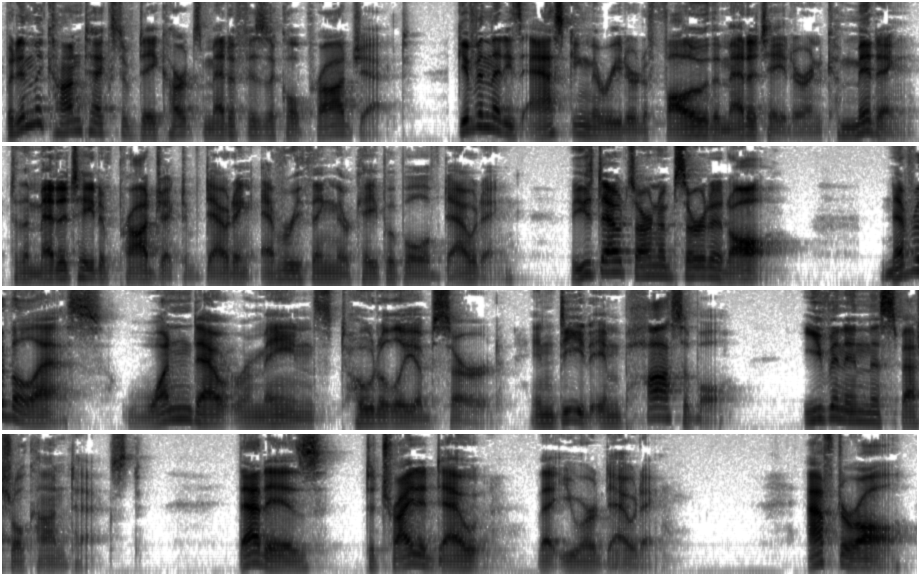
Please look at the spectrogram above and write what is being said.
But in the context of Descartes' metaphysical project, given that he's asking the reader to follow the meditator and committing to the meditative project of doubting everything they're capable of doubting, these doubts aren't absurd at all. Nevertheless, one doubt remains totally absurd indeed impossible, even in this special context. That is, to try to doubt that you are doubting. After all,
